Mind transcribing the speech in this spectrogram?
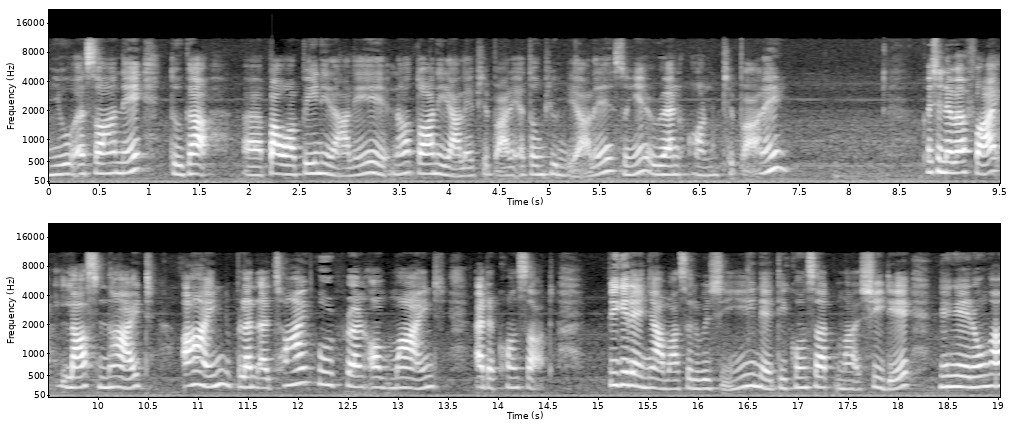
အမျိုးအစားနဲ့သူကအာ power ပေးနေတာလေเนาะသွားနေတာလည်းဖြစ်ပါတယ်အသုံးပြုနေတာလည်းဆိုရင် run on ဖြစ်ပါတယ် Question number 5 last night I planned a childhood friend of mine at a concert ပြီးခဲ့တဲ့ညမှာဆိုလို့ရှိရင်ねဒီ concert မှာရှိတဲ့ငငယ်တုန်းက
